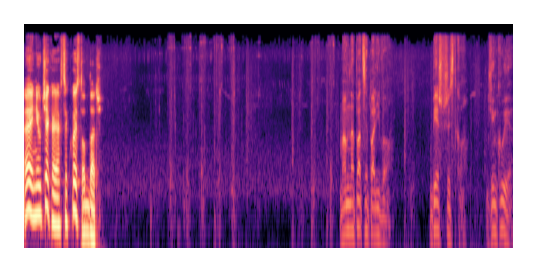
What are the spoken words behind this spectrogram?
Ej, nie uciekaj, ja chcę quest oddać. Mam na pace paliwo. Bierz wszystko. Dziękuję.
